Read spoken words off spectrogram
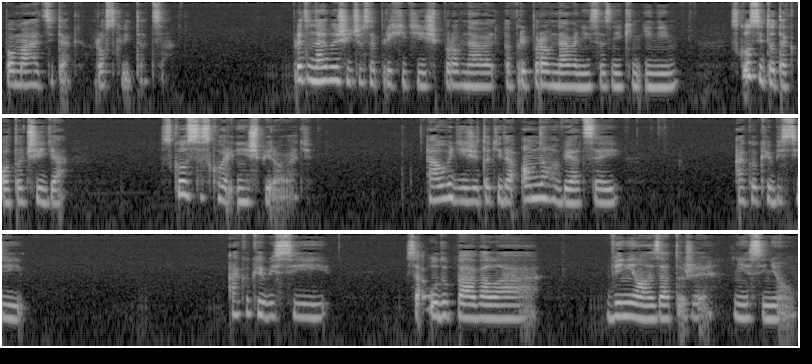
Pomáhať si tak, rozkvítať sa. Preto najbližšie, čo sa prichytíš pri porovnávaní sa s niekým iným, skús si to tak otočiť a skús sa skôr inšpirovať. A uvidíš, že to ti dá o mnoho viacej, ako keby si ako keby si sa udupávala vinila za to, že nie si ňou.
